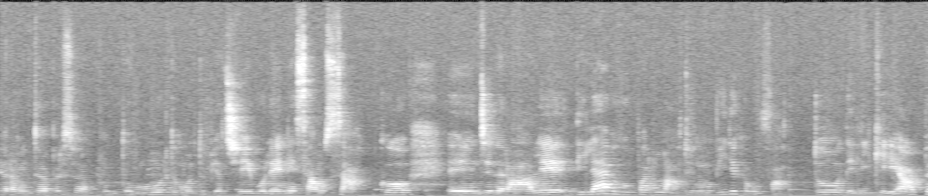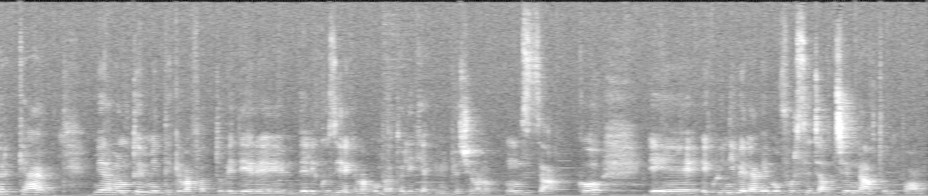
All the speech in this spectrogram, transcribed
veramente una persona appunto molto molto piacevole, ne sa un sacco eh, in generale. Di lei avevo parlato in un video che avevo fatto dell'Ikea perché mi era venuto in mente che aveva fatto vedere delle cosine che aveva comprato all'Ikea che mi piacevano un sacco e, e quindi ve ne avevo forse già accennato un po'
